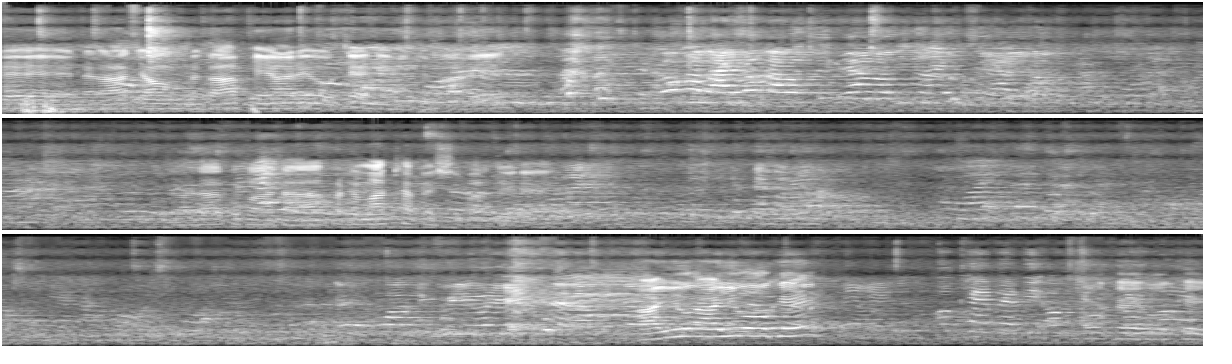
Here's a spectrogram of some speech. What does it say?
ကဲင ကားကြောင်းငကားဖျားတဲ့ကိုတက်နေပြီဖြစ်ပါတယ်တော့မလိုက်တော့တော့ရအောင်ချင်ချင်ဒါကခုမှဒါပထမထပ်ပဲရှိပါသေးတယ် Are you are you okay Okay, baby, okay.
